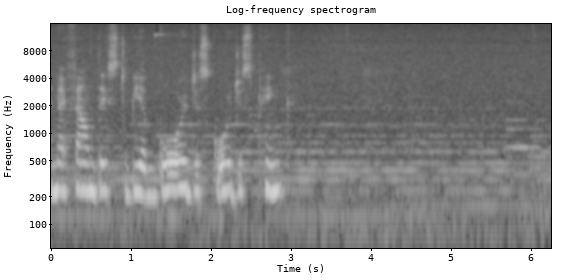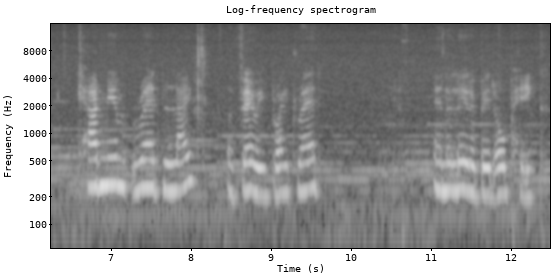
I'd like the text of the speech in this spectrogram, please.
and I found this to be a gorgeous gorgeous pink. Cadmium red light a very bright red and a little bit opaque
